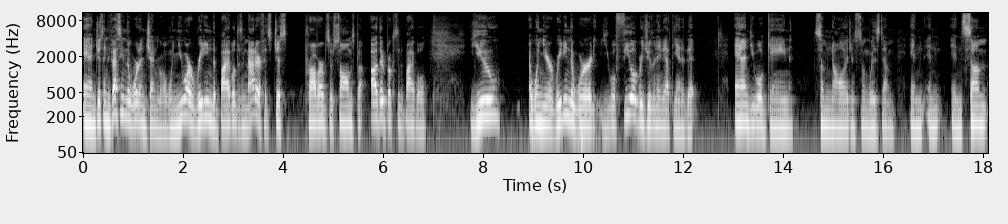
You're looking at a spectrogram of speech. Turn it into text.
And just investing in the word in general. When you are reading the Bible, doesn't matter if it's just Proverbs or Psalms, but other books of the Bible, you when you're reading the word, you will feel rejuvenated at the end of it, and you will gain some knowledge and some wisdom in in in some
